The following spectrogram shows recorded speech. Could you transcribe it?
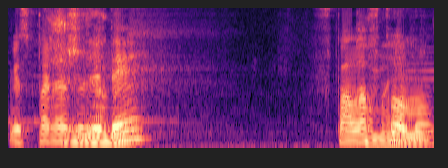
Госпожа Жулиде впала в кому.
